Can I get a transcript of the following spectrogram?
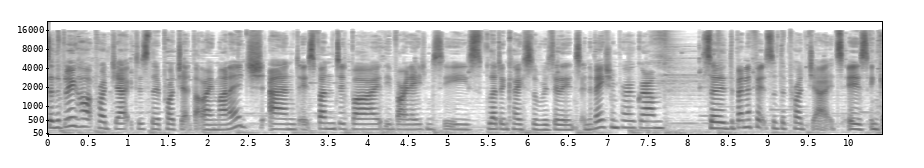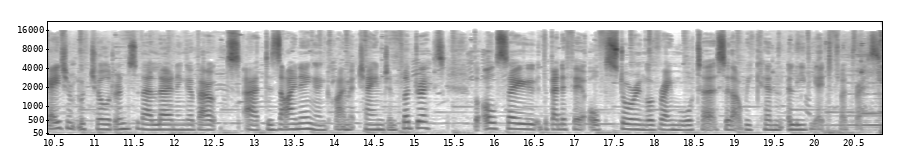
So the Blue Heart Project is the project that I manage and it's funded by the Environment Agency's Flood and Coastal Resilience Innovation Programme. So the benefits of the project is engagement with children, so they're learning about uh, designing and climate change and flood risk, but also the benefit of storing of rainwater so that we can alleviate flood risk.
